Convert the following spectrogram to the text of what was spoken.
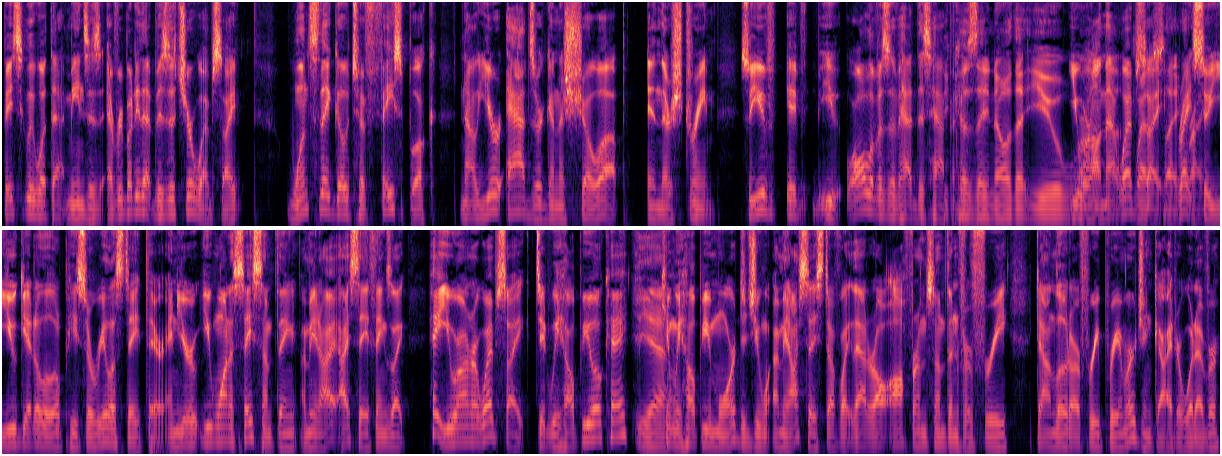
basically what that means is everybody that visits your website, once they go to Facebook, now your ads are going to show up in their stream. So you've, if you, all of us have had this happen because they know that you you were on that the website, right. So you get a little piece of real estate there, and you're you want to say something. I mean, I, I say things like, "Hey, you were on our website. Did we help you? Okay. Yeah. Can we help you more? Did you? I mean, I say stuff like that, or I'll offer them something for free. Download our free pre-emergent guide or whatever.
